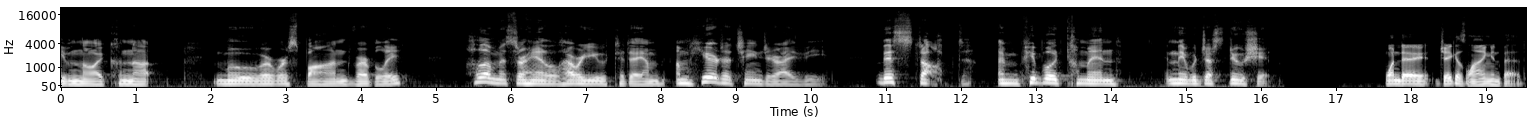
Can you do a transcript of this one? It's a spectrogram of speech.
even though I could not move or respond verbally. Hello, Mr. Haendel. How are you today? I'm I'm here to change your IV. This stopped. And people would come in and they would just do shit. One day, Jake is lying in bed,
